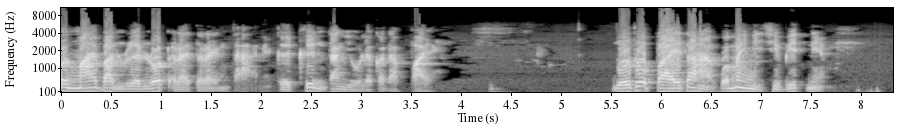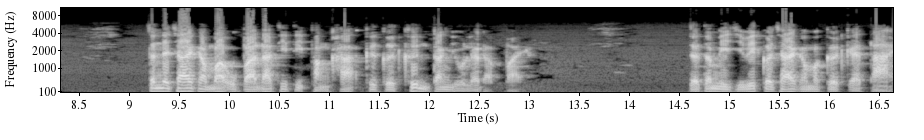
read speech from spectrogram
ต้นไม้บ้านเรือนรถอะไรต่างๆเนี่ยเกิดขึ้นตั้งอยู่แล้วก็ดับไป โดยทั่วไปถ้าหากว่าไม่มีชีวิตเนี่ยท่านจะใช้คำว่าอุปาณทิติพังคะ คือเกิดขึ้นตั้งอยู่แล้วดับไป แต่ถ้ามีชีวิตก็ใช้คำว่าเกิดแก่ตาย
